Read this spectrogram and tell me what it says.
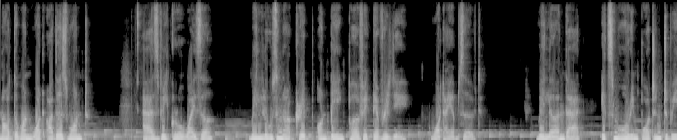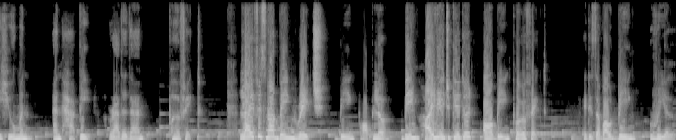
not the one what others want. As we grow wiser, we loosen our grip on being perfect every day, what I observed. We learn that it's more important to be human and happy rather than perfect. Life is not being rich, being popular, being highly educated, or being perfect. It is about being real.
